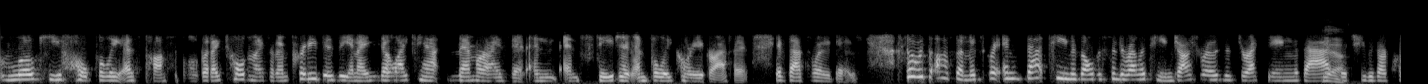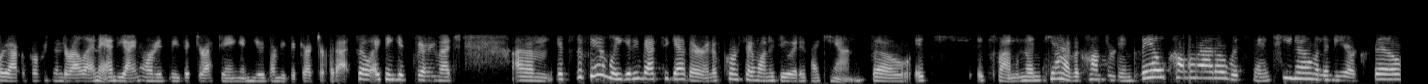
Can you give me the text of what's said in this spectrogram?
low key hopefully as possible. But I told him I said I'm pretty busy and I know I can't memorize it and and stage it and fully choreograph it if that's what it is. So it's awesome. It's great. And that team is all the Cinderella team. Josh Rhodes is directing that, Yeah. which he was our choreographer for Cinderella, and Andy Einhorn is music directing, and he was our music director for that. So I think it's very much, um, it's the family getting back together, and of course I want to do it if I can. So it's it's fun. And then yeah, I have a concert in Vail, Colorado with Santino and the New York Phil.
